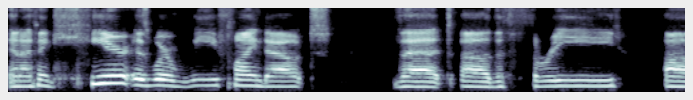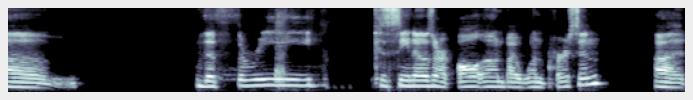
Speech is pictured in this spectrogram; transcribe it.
And I think here is where we find out that uh, the three um, the three casinos are all owned by one person, uh,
